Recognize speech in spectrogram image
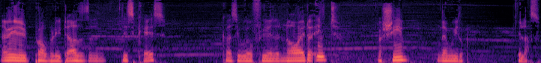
I mean, it probably does in this case. Because he will feel annoyed, or it, or she, then we'll kill us.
